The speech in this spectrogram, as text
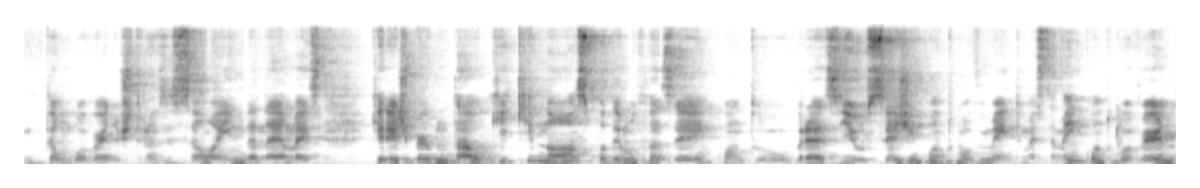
então governo de transição ainda, né? Mas queria te perguntar o que, que nós podemos fazer enquanto Brasil, seja enquanto movimento, mas também enquanto governo,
